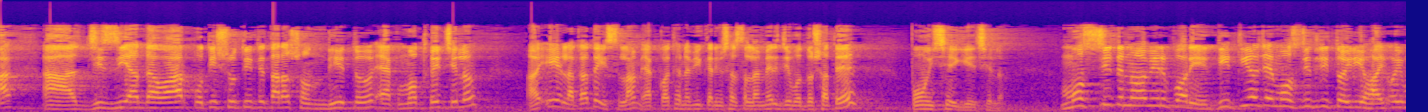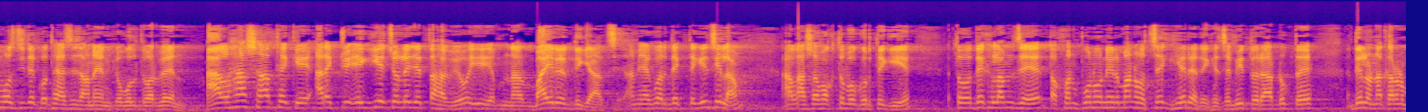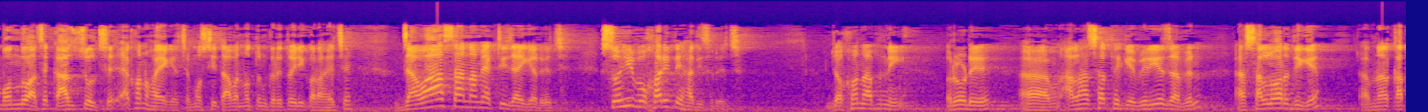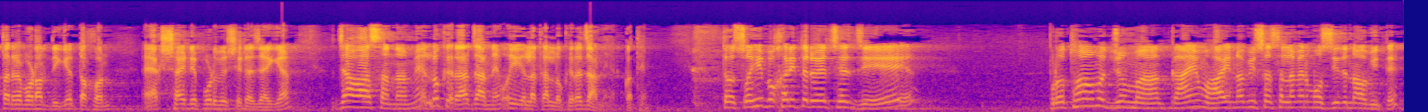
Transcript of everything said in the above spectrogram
জিজিয়া দেওয়ার প্রতিশ্রুতিতে তারা সন্ধিত একমত হয়েছিল। এই এলাকাতে ইসলাম এক কথা নবী করিম সাল্লামের জীবদ্দশাতে পৌঁছে গিয়েছিল। মসজিদ নবীর পরে দ্বিতীয় যে মসজিদটি তৈরি হয়, ওই মসজিদে কোথায় আছে জানেন? কেউ বলতে পারবেন? আলহাসা থেকে আরেকটু এগিয়ে চলে যেতে হবে, ওই আপনার বাইরের দিকে আছে। আমি একবার দেখতে গিয়েছিলাম আলহাসা বক্তব্য করতে গিয়ে, তো দেখলাম যে তখন পুনর্নির্মাণ হচ্ছে, ঘেরে রেখেছে, ভিতরে আর ঢুকতে দিল না, কারণ বন্ধ আছে, কাজ চলছে, এখন হয়ে গেছে। মসজিদ আবার নতুন করে তৈরি করা হয়েছে। জাওয়াসা নামে একটি জায়গা রয়েছে সহি বুখারিতে হাদিস রয়েছে। যখন আপনি রোডে আলহাসা থেকে বেরিয়ে যাবেন সালোয়ার দিকে, আপনার কাতারের বর্ডার দিকে, তখন এক সাইডে পড়বে সেটা জায়গা। যাওয়াসা নামে লোকেরা জানে, ওই এলাকার লোকেরা জানে কথায়। তো সহি বখারিতে রয়েছে যে, প্রথম জুমা কায়েম হয় নবী সাল্লামের মসজিদ নবীতে।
